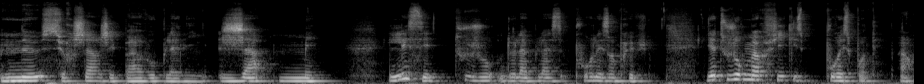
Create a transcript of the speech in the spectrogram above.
Ne surchargez pas vos plannings. Jamais. Laissez toujours de la place pour les imprévus. Il y a toujours Murphy qui pourrait se pointer. Alors,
